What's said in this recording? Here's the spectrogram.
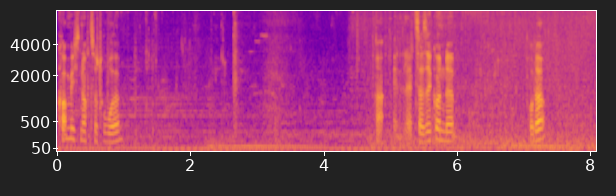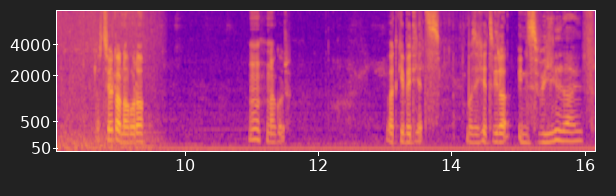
komme ich noch zur Truhe. Ah, in letzter Sekunde. Oder? Das zählt doch noch, oder? Hm, na gut. Was gibt es jetzt? Muss ich jetzt wieder ins Real Life?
